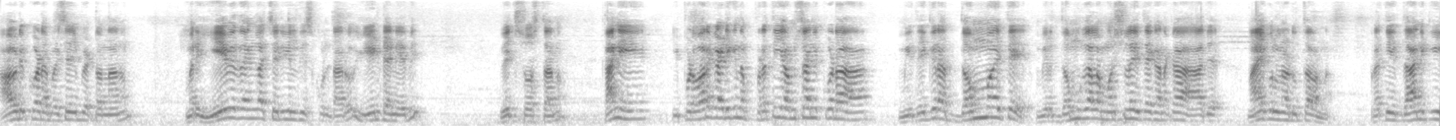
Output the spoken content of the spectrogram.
ఆవిడకి కూడా మెసేజ్ పెట్టున్నాను. మరి ఏ విధంగా చర్యలు తీసుకుంటారు ఏంటి అనేది వేచి చూస్తాను. కానీ ఇప్పటి వరకు అడిగిన ప్రతి అంశానికి కూడా మీ దగ్గర దమ్ము అయితే మీరు దమ్ము గల మనుషులైతే కనుక అదే నాయకులను అడుగుతా ఉన్నా. ప్రతి దానికి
